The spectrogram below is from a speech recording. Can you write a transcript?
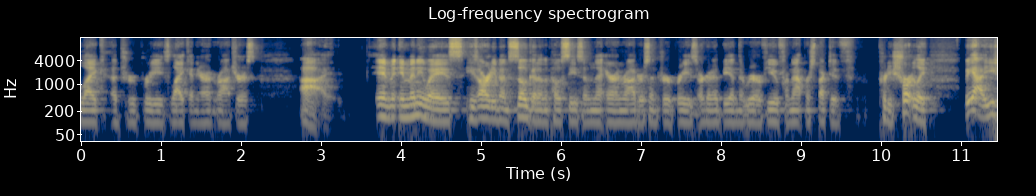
like a Drew Brees, like an Aaron Rodgers. Uh, in, in many ways, he's already been so good in the postseason that Aaron Rodgers and Drew Brees are going to be in the rear view from that perspective pretty shortly. But yeah, you,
